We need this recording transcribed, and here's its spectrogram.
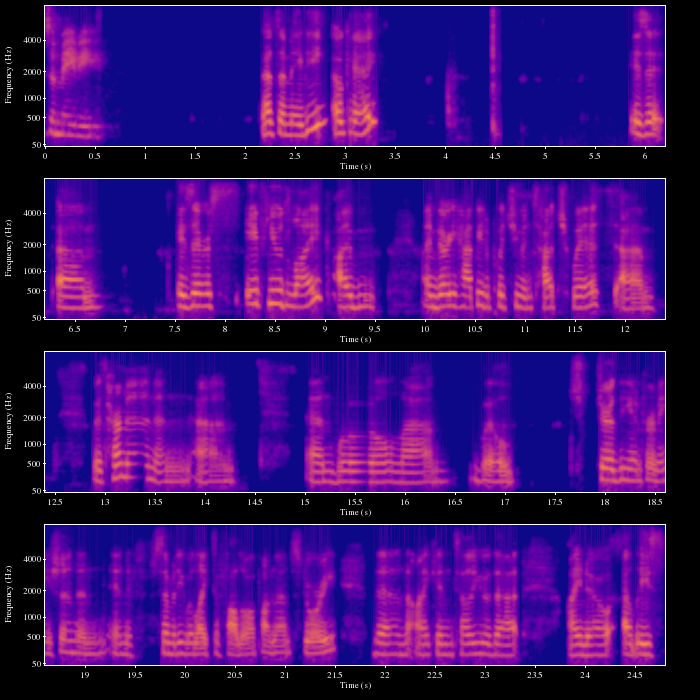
It's a maybe. That's a maybe. Okay. Is it um is there if you'd like, I'm I'm very happy to put you in touch with um with Herman and um, and we'll um, we'll share the information and and if somebody would like to follow up on that story then i can tell you that i know at least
